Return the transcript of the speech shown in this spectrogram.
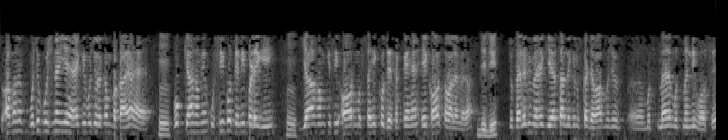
تو اب ہمیں مجھے پوچھنا یہ ہے کہ وہ جو رقم بقایا ہے وہ کیا ہمیں اسی کو دینی پڑے گی؟ یا ہم کسی اور مستحق کو دے سکتے ہیں؟ ایک اور سوال ہے میرا. جی جی. جو پہلے بھی میں نے کیا تھا لیکن اس کا جواب مجھے میں مطمئن نہیں ہوا اس سے.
